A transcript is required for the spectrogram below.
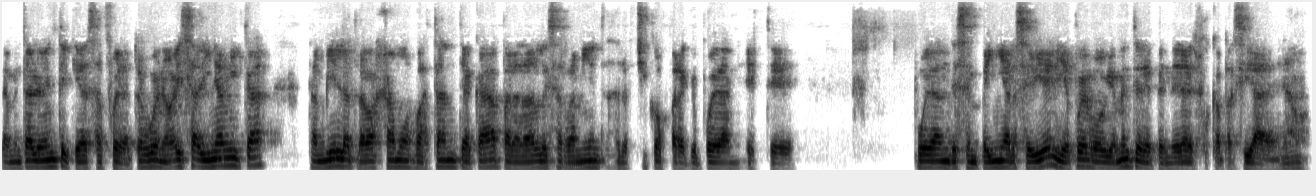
lamentablemente quedas afuera. Entonces, bueno, esa dinámica también la trabajamos bastante acá para darles herramientas a los chicos para que puedan, este, puedan desempeñarse bien y después obviamente dependerá de sus capacidades, ¿no?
